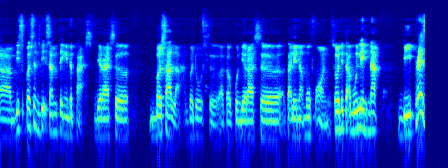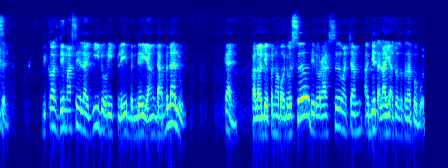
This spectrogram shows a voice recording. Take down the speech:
um, this person did something in the past. Dia rasa bersalah, berdosa ataupun dia rasa tak boleh nak move on. So dia tak boleh nak be present because dia masih lagi duk replay benda yang dah berlalu. Kan? Kalau dia pernah buat dosa, dia duk rasa macam uh, dia tak layak untuk siapa-siapa pun.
